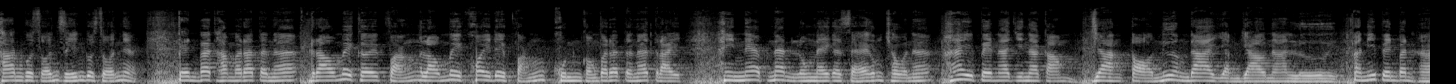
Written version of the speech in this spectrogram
ทานกุศลศีลกุศลเนี่ย เป็นพระธรรมรัตนะ เราไม่เคยฝังเราไม่ค่อยได้ฝังคุณของพระรัตนตรัย ให้แนบแน่นลงในกระแสของชาวนะ ให้เป็นอาจินกรรมอย่างต่อเนื่องได้อย่างยาวนานเลย อันนี้เป็นปัญหา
